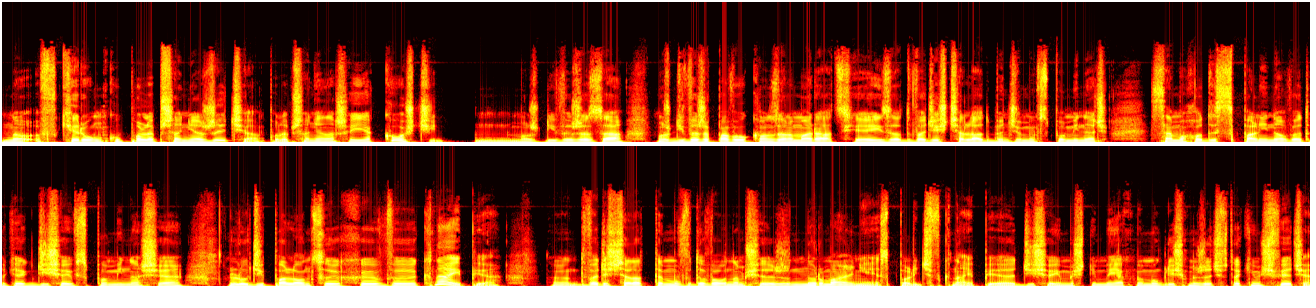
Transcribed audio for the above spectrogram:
no, w kierunku polepszenia życia, polepszenia naszej jakości możliwe, że za, możliwe, że Paweł Konzol ma rację i za 20 lat będziemy wspominać samochody spalinowe, tak jak dzisiaj wspomina się ludzi palących w knajpie. 20 lat temu wydawało nam się, że normalnie jest palić w knajpie. Dzisiaj myślimy, jak my mogliśmy żyć w takim świecie.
